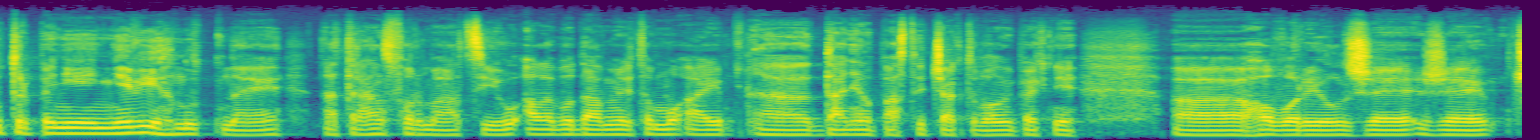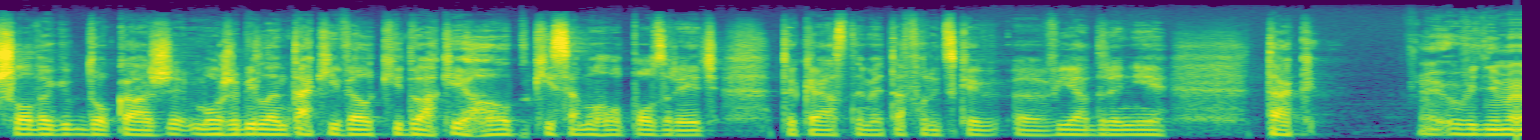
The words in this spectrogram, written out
utrpenie je nevyhnutné na transformáciu, alebo dáme tomu aj uh, Daniel Pastičák to veľmi pekne uh, hovoril, že, že človek dokáže, môže byť len taký veľký, do akej hĺbky sa mohol pozrieť, to je krásne metaforické vyjadrenie, tak Uvidíme.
